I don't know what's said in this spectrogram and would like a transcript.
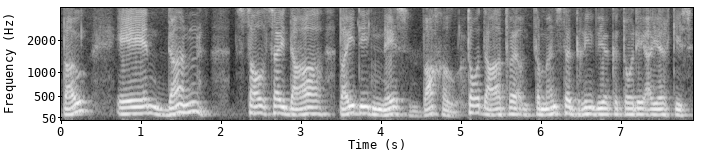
bou en dan sal sy daar by die nes wag hou tot daar vir ten minste 3 weke tot die eiertjies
